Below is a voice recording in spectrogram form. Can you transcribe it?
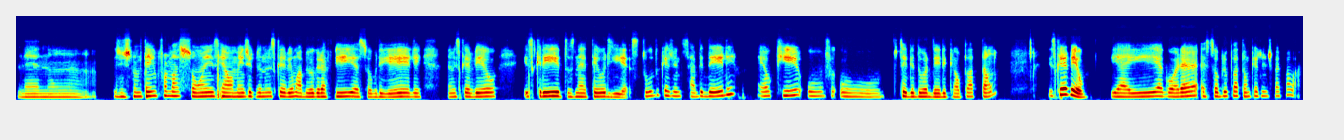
Né? Não, a gente não tem informações realmente, ele não escreveu uma biografia sobre ele, não escreveu escritos, né, teorias. Tudo que a gente sabe dele é o que o, o seguidor dele, que é o Platão, escreveu. E aí, agora é sobre o Platão que a gente vai falar.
